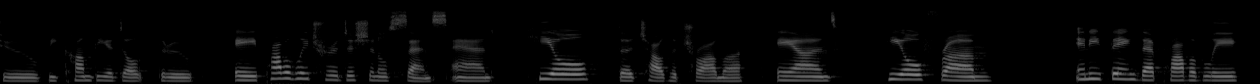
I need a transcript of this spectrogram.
to become the adult through a probably traditional sense and heal the childhood trauma and heal from anything that probably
